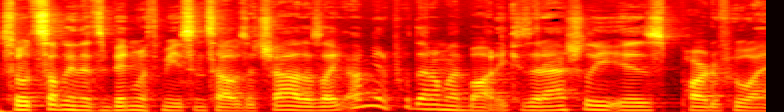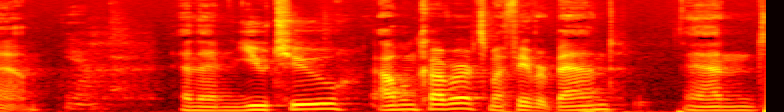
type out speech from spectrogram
So it's something that's been with me since I was a child. I was like, I'm gonna put that on my body because it actually is part of who I am. Yeah. And then U2 album cover. It's my favorite band, and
